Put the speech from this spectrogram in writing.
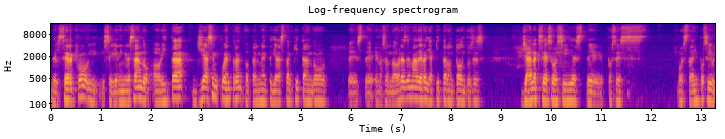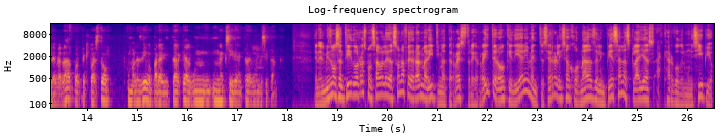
del cerco y, seguir ingresando. Ahorita ya se encuentran totalmente, ya están quitando, este, en los andadores de madera ya quitaron todo, entonces ya el acceso sí, este, pues es, pues está imposible, ¿verdad? Porque puesto, como les digo, para evitar que algún un accidente de algún visitante. En el mismo sentido, el responsable de la Zona Federal Marítima Terrestre reiteró que diariamente se realizan jornadas de limpieza en las playas a cargo del municipio.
